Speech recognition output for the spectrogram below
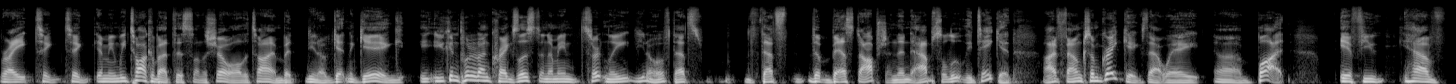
right? To to I mean, we talk about this on the show all the time, but you know, getting a gig, you can put it on Craigslist, and I mean, certainly, you know, if that's if that's the best option, then absolutely take it. I've found some great gigs that way, uh, but if you have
